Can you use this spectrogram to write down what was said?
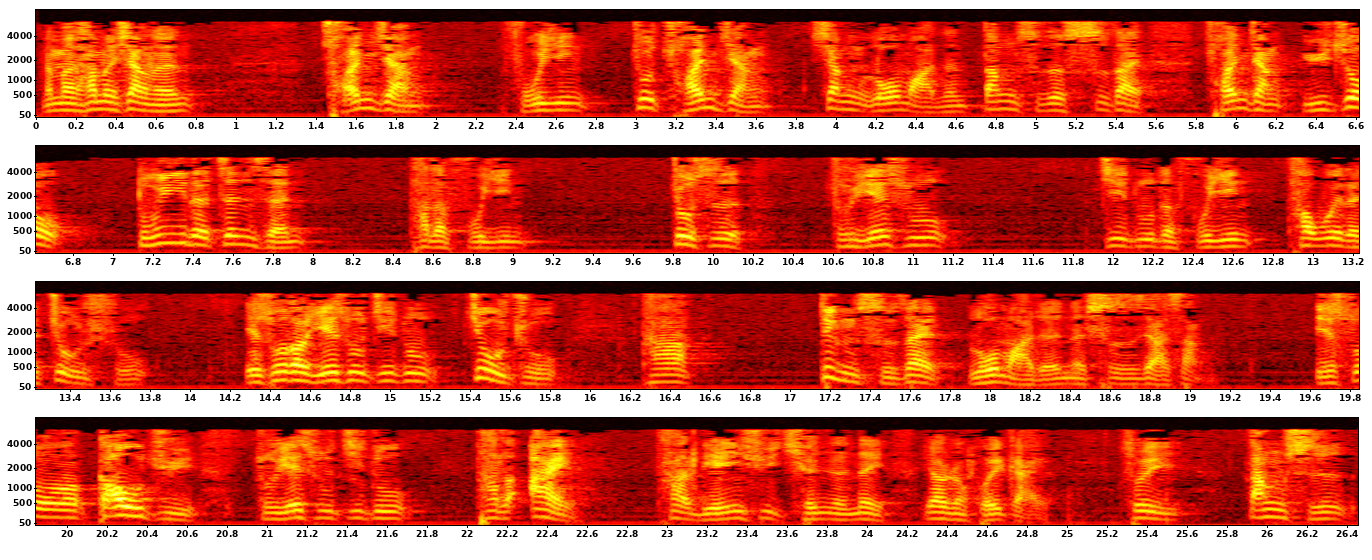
那么他们向人传讲福音，就传讲向罗马人当时的世代传讲宇宙独一的真神他的福音，就是主耶稣基督的福音。他为了救赎，也说到耶稣基督救主他。定死在罗马人的十字架上，也说高举主耶稣基督他的爱，他连续全人类要人悔改。所以当时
